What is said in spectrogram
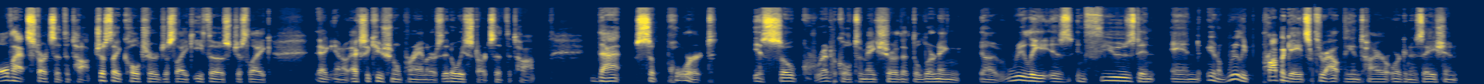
All that starts at the top, just like culture, just like ethos, just like you know executional parameters it always starts at the top. That support is so critical to make sure that the learning uh, really is infused in and you know really propagates throughout the entire organization.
